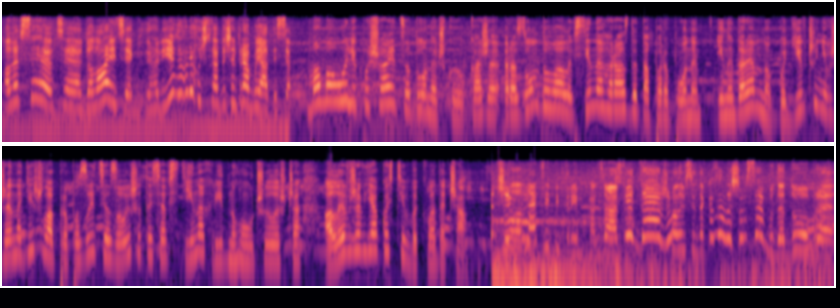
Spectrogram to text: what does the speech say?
але все це долається. Як взагалі, я взагалі хочу сказати, що не треба боятися. Мама Олі пишається донечкою. Каже, разом долали всі негаразди та перепони. І не даремно, бо дівчині вже надійшла пропозиція залишитися в стінах рідного училища, але вже в якості викладача. Головне це підтримка. Да, піддержували всі, казали, що все буде добре,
